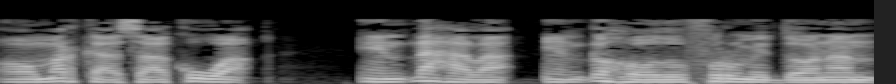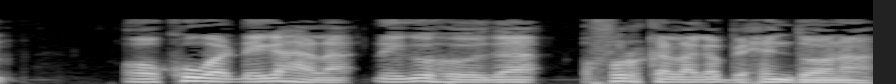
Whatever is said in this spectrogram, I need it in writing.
oo markaasaa kuwa indhahala indhahoodu furmi doonaan oo kuwa dhegahala dhegahooda furka laga bixin doonaa.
